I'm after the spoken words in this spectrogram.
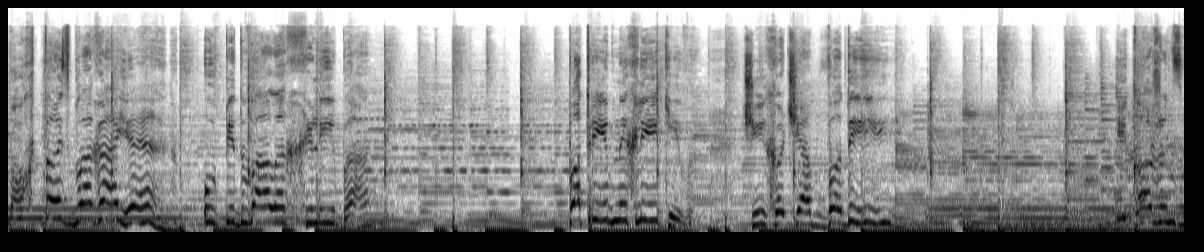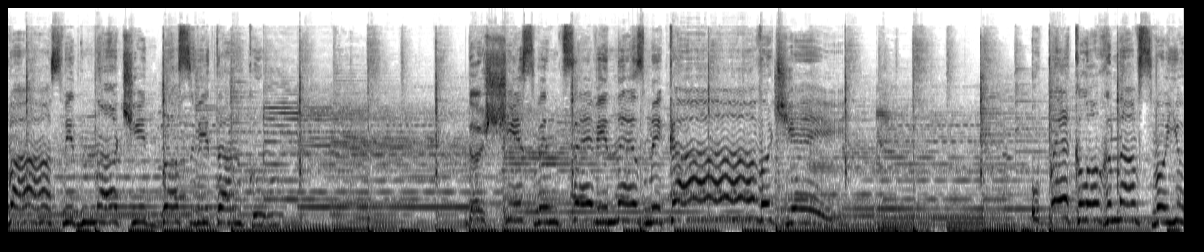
бо хтось благає у підвалах хліба, потрібних ліків чи хоча б води. І кожен з вас від ночі до світанку Дощі свинцеві не змикав очей, пекло свою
